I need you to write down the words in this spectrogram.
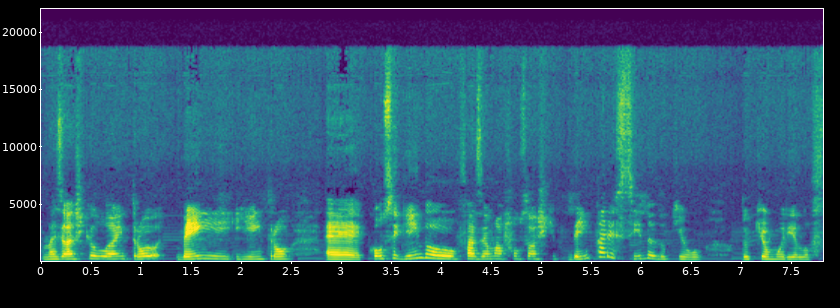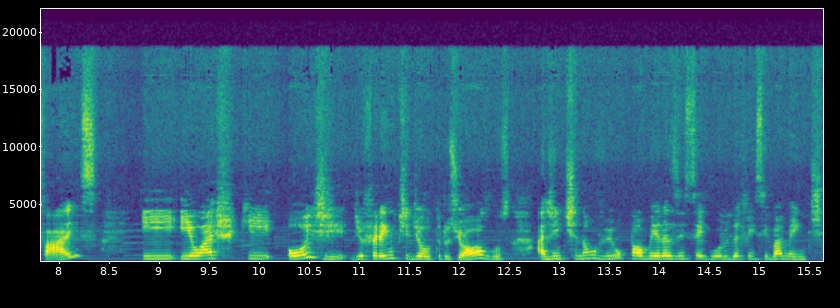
Mas eu acho que o Luan entrou bem e, e entrou é, conseguindo fazer uma função, acho que bem parecida do que o, do que o Murilo faz. E, e, eu acho que hoje, diferente de outros jogos, a gente não viu o Palmeiras inseguro defensivamente.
